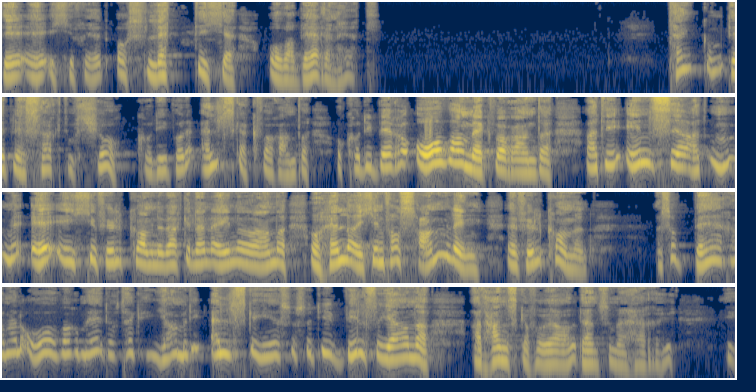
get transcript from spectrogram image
Det er ikke fred, og slett ikke overbærenhet. Tenk om det ble sagt om sjokk, hvor de både elsker hverandre, og hvor de bærer over med hverandre. At de innser at vi er ikke fullkomne, verken den ene eller den andre, og heller ikke en forsamling er fullkommen. Men så bærer man over med det og tenker ja, men de elsker Jesus, og de vil så gjerne at han skal få være den som er herre i, i,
